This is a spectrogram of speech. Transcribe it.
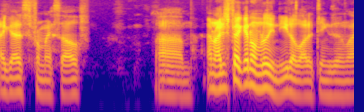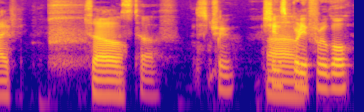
I guess for myself. Mm. Um, I don't know. I just feel like I don't really need a lot of things in life. So it's tough. It's true. Shin's Um, pretty frugal,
